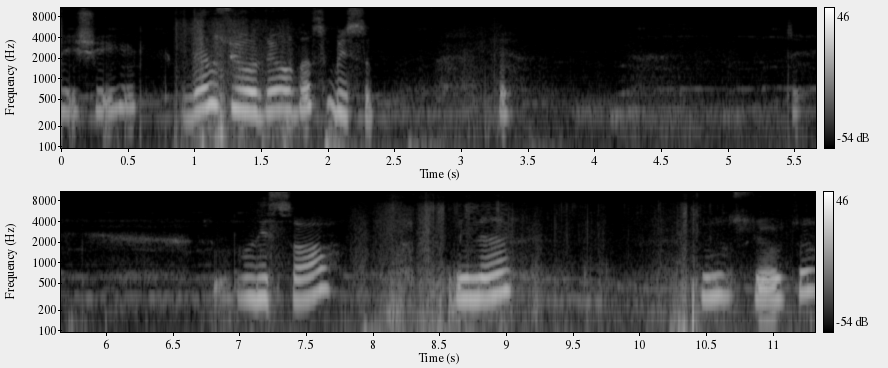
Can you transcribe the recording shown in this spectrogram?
Bir şey. Ne yazıyor ya? O nasıl bir isim? Lisa. Miner. Ne yazıyordu?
